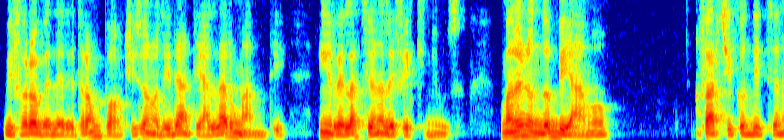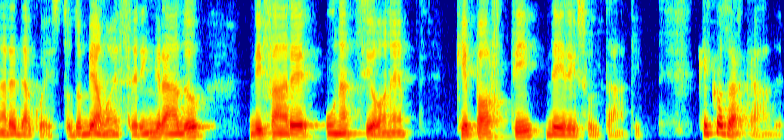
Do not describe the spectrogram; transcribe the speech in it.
vi farò vedere tra un po', ci sono dei dati allarmanti in relazione alle fake news. Ma noi non dobbiamo farci condizionare da questo, dobbiamo essere in grado di fare un'azione che porti dei risultati. Che cosa accade?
